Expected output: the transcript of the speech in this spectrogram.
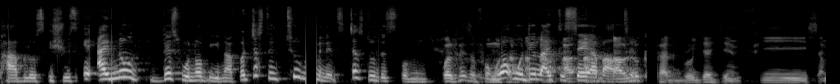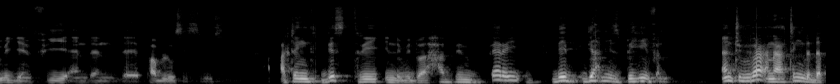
Pablo's issues. I- know this will not be enough, but just in two minutes, just do this for me. Well, first and foremost, What would you like to I- say I- about I'll it? look at Brogya Genfi, Sammy Gyamfi, and then the Pablo's issues. I think these three individuals have been very, they, they are misbehaving. And to be fair, and I think that the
